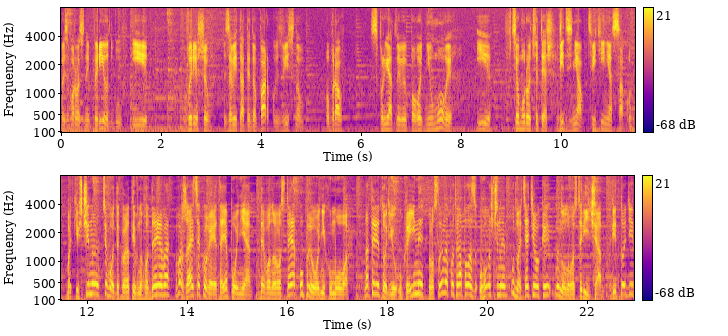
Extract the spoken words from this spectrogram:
безморозний період був, і вирішив завітати до парку. Звісно, обрав сприятливі погодні умови і в цьому році теж відзняв цвітіння сакур. Батьківщиною цього декоративного дерева вважається Корея та Японія, де воно росте у природних умовах. На територію України рослина потрапила з Угорщини у 20-ті роки минулого століття. Відтоді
